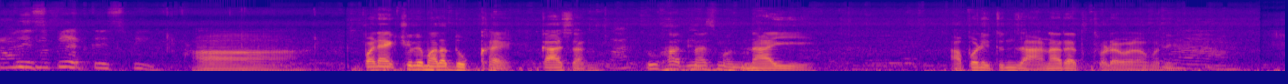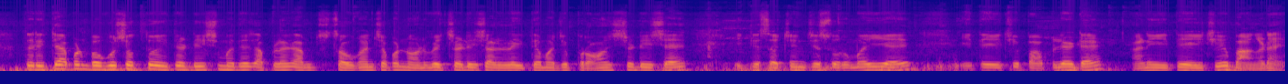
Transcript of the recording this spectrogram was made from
क्रिस्पी आहे क्रिस्पी हा. पण ऍक्च्युली मला दुःख आहे. काय सांग? तू खात नाहीस म्हणून. नाही. आपण इथून जाणार आहे आता थोड्या वेळामध्ये. तर इथे आपण बघू शकतो इथे डिशमध्ये आपल्या आमच्या चौघांच्या पण नॉनव्हेजच्या डिश आलेल्या इथे माझी प्रॉन्सची डिश आहे इथे सचिनची सुरमई आहे इथे याची पापलेट आहे आणि इथे याची बांगडा आहे.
